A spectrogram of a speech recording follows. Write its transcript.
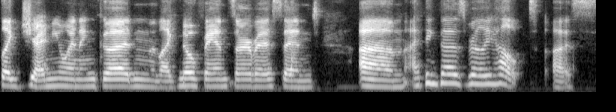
like genuine and good and like no fan service and um i think that has really helped us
